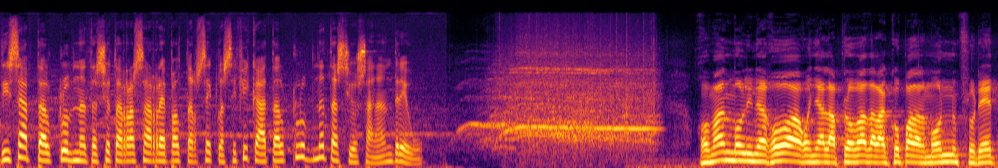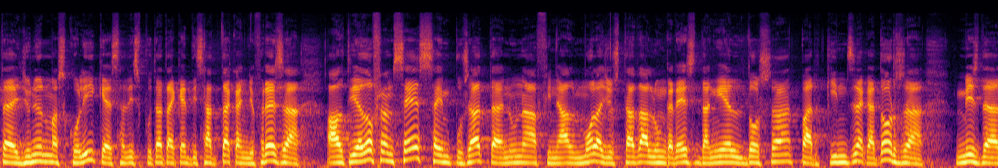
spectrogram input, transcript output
Dissabte el Club Natació Terrassa rep el tercer classificat, el Club Natació Sant Andreu. Roman Molinegó ha guanyat la prova de la Copa del Món Floret Júnior masculí que s'ha disputat aquest dissabte a Can Llofresa. El tirador francès s'ha imposat en una final molt ajustada a l'hongarès Daniel Dossa per 15-14. Més de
